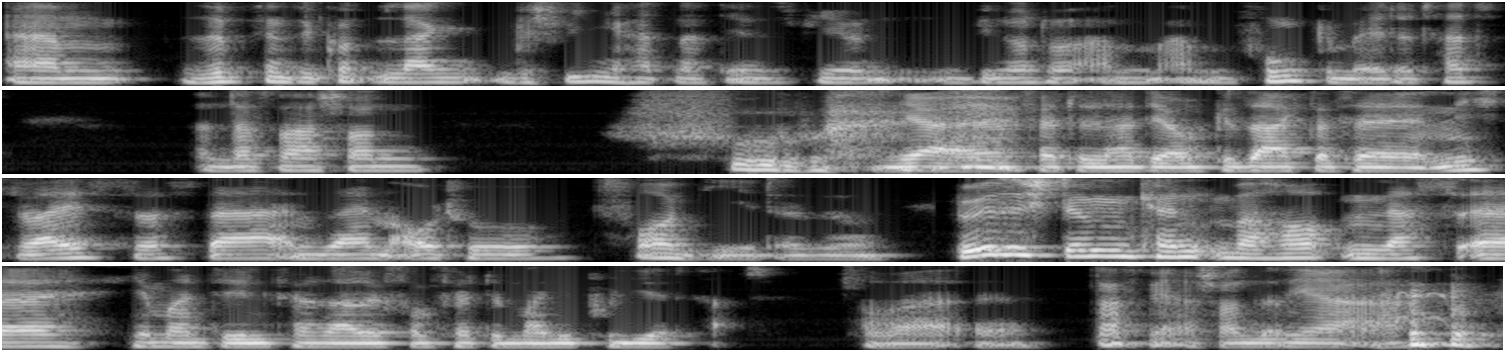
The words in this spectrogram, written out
ähm, 17 Sekunden lang geschwiegen hat, nachdem sich Binotto am, am Funk gemeldet hat. Und das war schon Puh. Ja, Vettel hat ja auch gesagt, dass er nicht weiß, was da in seinem Auto vorgeht. Also Böse Stimmen könnten behaupten, dass äh, jemand den Ferrari vom Vettel manipuliert hat. Aber äh, das wäre schon das sehr.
